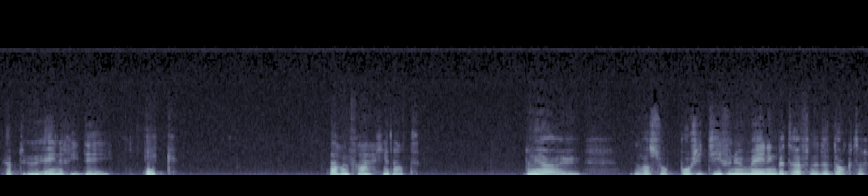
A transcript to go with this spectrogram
Hebt u enig idee? Ik? Waarom vraag je dat? Nou ja, u, u was zo positief in uw mening betreffende de dokter.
